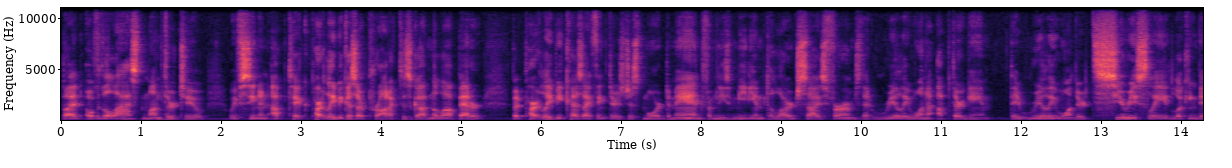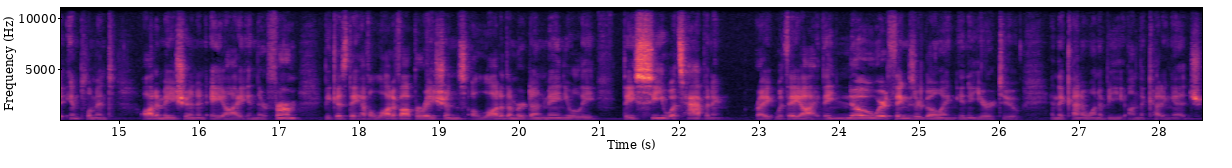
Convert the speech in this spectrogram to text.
But over the last month or two, we've seen an uptick, partly because our product has gotten a lot better, but partly because I think there's just more demand from these medium to large size firms that really want to up their game. They really want, they're seriously looking to implement automation and AI in their firm because they have a lot of operations, a lot of them are done manually. They see what's happening, right, with AI. They know where things are going in a year or two, and they kind of want to be on the cutting edge.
